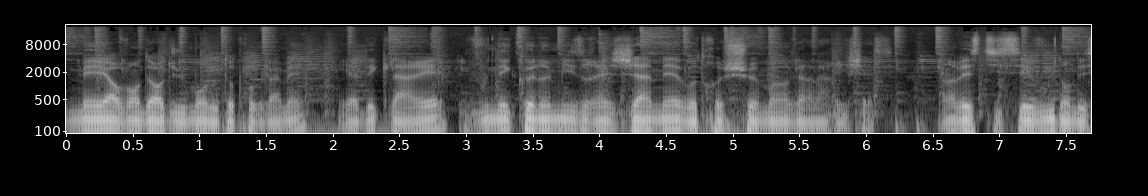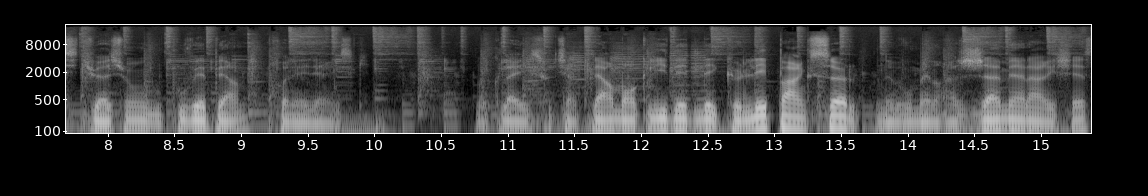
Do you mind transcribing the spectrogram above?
meilleur vendeur du monde autoproclamé, il a déclaré Vous n'économiserez jamais votre chemin vers la richesse. Investissez-vous dans des situations où vous pouvez perdre, prenez des risques. Donc là, il soutient clairement que l'idée que l'épargne seule ne vous mènera jamais à la richesse.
